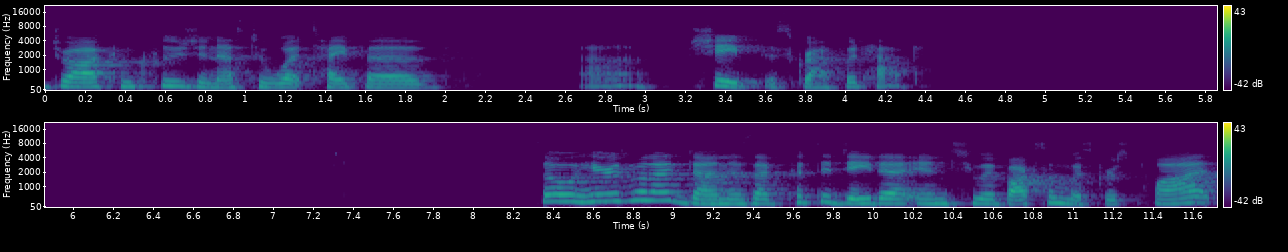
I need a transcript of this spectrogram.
draw a conclusion as to what type of uh, shape this graph would have. So here's what I've done is I've put the data into a box and whiskers plot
